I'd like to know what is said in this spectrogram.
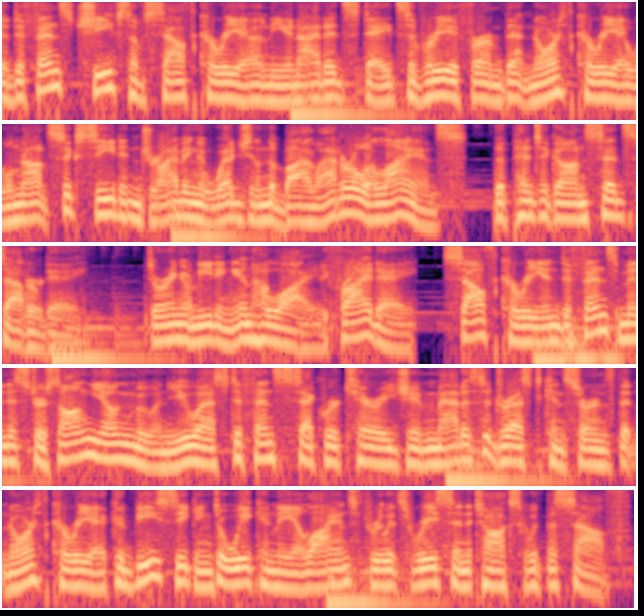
The defense chiefs of South Korea and the United States have reaffirmed that North Korea will not succeed in driving a wedge in the bilateral alliance, the Pentagon said Saturday. During a meeting in Hawaii Friday, South Korean Defense Minister Song Young-moo and U.S. Defense Secretary Jim Mattis addressed concerns that North Korea could be seeking to weaken the alliance through its recent talks with the South.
